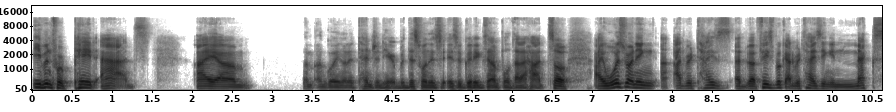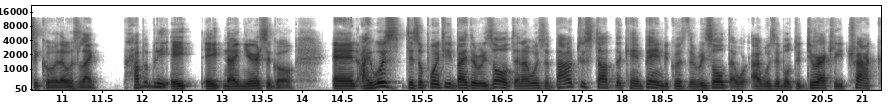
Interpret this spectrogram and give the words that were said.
even for paid ads I um I'm, I'm going on a tangent here, but this one is is a good example that I had. So I was running advertise uh, Facebook advertising in Mexico. That was like probably eight eight nine years ago. And I was disappointed by the result, and I was about to stop the campaign because the result that I was able to directly track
